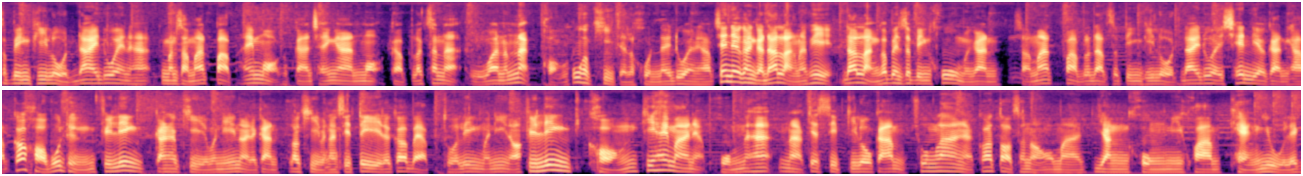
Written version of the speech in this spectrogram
สปริงพีโหลดได้ด้วยนะฮะมันสามารถปรับให้เหมาะกับการใช้งานเหมาะกับลักษณะ หรือว่าน้ำหนักของผู้ขับขี่แต่ละคนได้ด้วยนะครับเช่นเดียวกันกับด้านหลังนะพี่ด้านหลังก็เป็นสปริงคู่เหมือนกัน สามารถปรับระดับสปริงพีโหลดได้ด้วยเช่นเดียวกันครับก็ขอพูดถึงฟีลลิ่งการขับขี่วันนี้หน่อยละกัน เราขี่มาทางซิตี้แล้วก็แบบทัวริงมานี่เนาะฟีลลิ่งของที่ให้มาเนี่ยผมนะฮะหนัก 70 กิโลกรัมช่วงล่างอะก็ตอบสนองออกมายังคงมีความแข็งอยู่เล็ก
